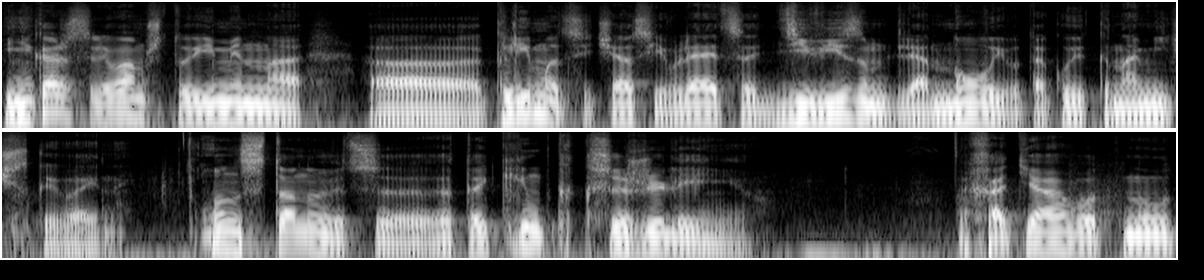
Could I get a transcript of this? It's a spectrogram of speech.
и не кажется ли вам, что именно э, климат сейчас является девизом для новой вот такой экономической войны? Он становится таким, к сожалению. Хотя вот, ну,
